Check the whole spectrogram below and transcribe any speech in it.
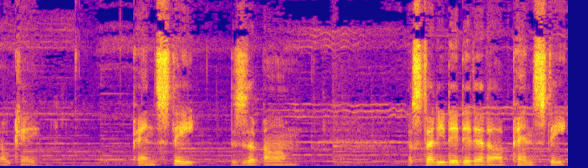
Okay? Penn State. This is a um a study they did at uh, Penn State.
